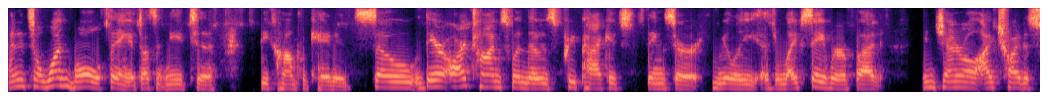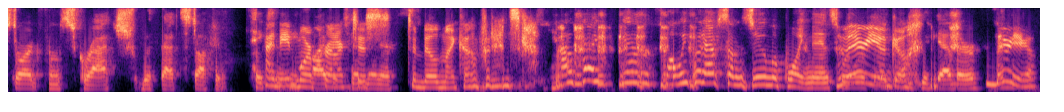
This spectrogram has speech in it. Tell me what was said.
And it's a one bowl thing, it doesn't need to be complicated. So there are times when those prepackaged things are really a lifesaver, but in general, I try to start from scratch with that stuff. It takes I need more practice to build my confidence. okay. Yeah. Well, we could have some Zoom appointments. There you go. Together. there you go.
